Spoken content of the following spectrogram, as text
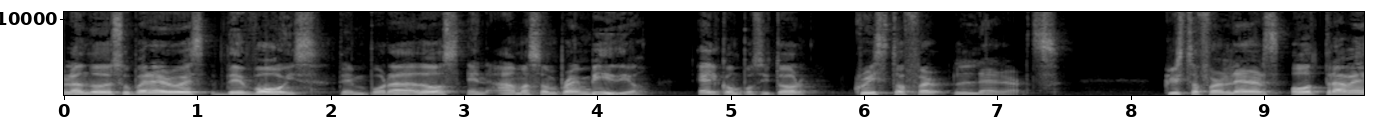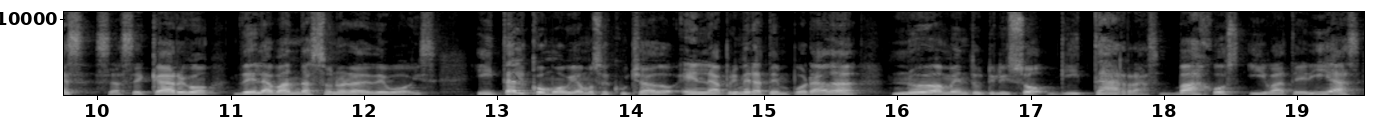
Hablando de superhéroes, The Voice, temporada 2 en Amazon Prime Video. El compositor Christopher Leonards. Christopher Leonards otra vez se hace cargo de la banda sonora de The Voice y tal como habíamos escuchado en la primera temporada, nuevamente utilizó guitarras, bajos y baterías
